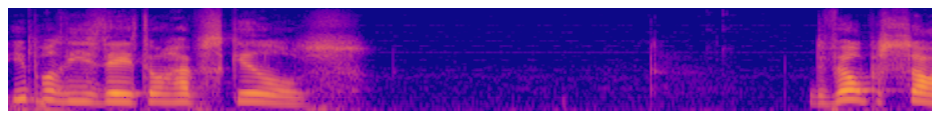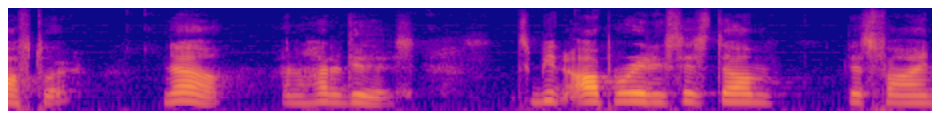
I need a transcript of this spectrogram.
People these days don't have skills. Develop a software. No, I know how to do this. It's gonna be an operating system. That's fine.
